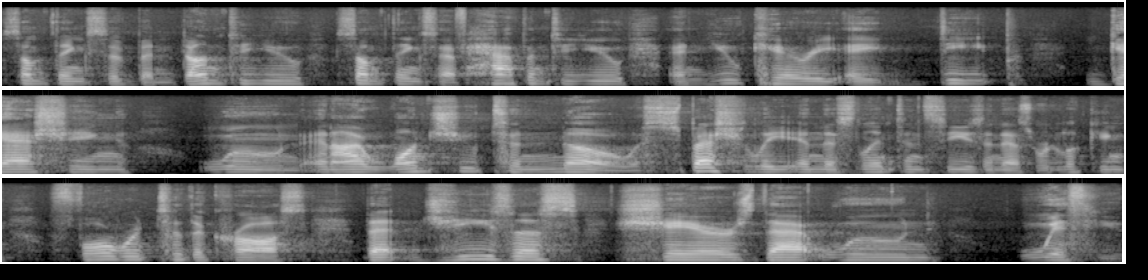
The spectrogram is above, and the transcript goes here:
some things have been done to you, some things have happened to you, and you carry a deep, gashing wound. And I want you to know, especially in this Lenten season as we're looking forward to the cross, that Jesus shares that wound with you.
